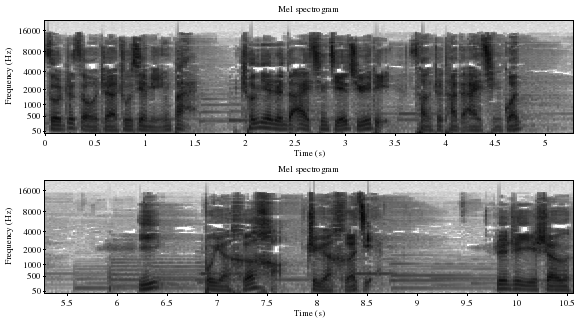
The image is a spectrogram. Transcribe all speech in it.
走着走着，逐渐明白，成年人的爱情结局里藏着他的爱情观：一，不愿和好，只愿和解。人这一生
